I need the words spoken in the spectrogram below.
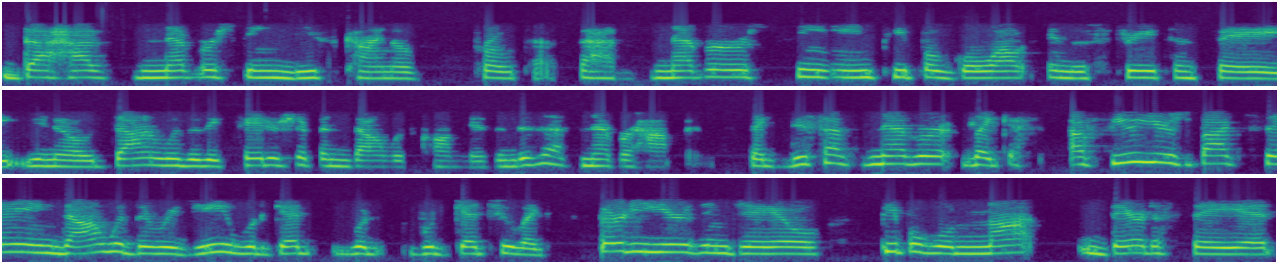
that has never seen these kind of protest, that has never seen people go out in the streets and say, you know, down with the dictatorship and down with communism. This has never happened. Like this has never like a few years back saying down with the regime would get would would get you like 30 years in jail. People will not dare to say it.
